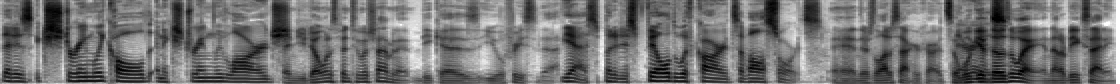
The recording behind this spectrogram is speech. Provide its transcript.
that is extremely cold and extremely large. And you don't want to spend too much time in it because you will freeze to death. yes, but it is filled with cards of all sorts. and there's a lot of soccer cards. So There we'll give is. those away, and that'll be exciting.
